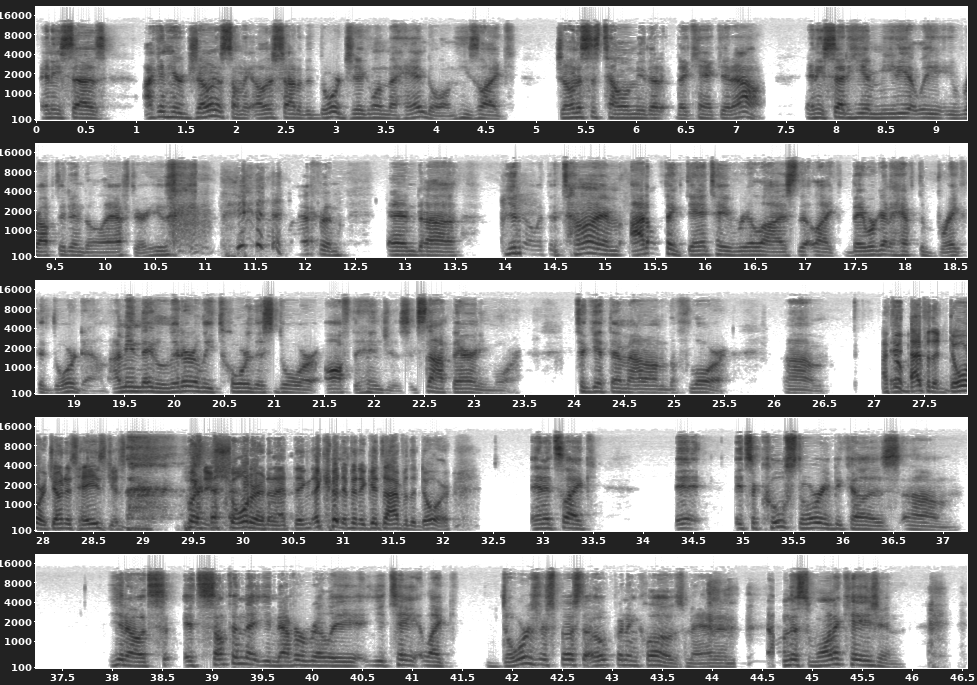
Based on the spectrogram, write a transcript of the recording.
and he says, I can hear Jonas on the other side of the door jiggling the handle. And he's like, Jonas is telling me that they can't get out. And he said he immediately erupted into laughter. He was laughing. And, uh, you know, at the time, I don't think Dante realized that like they were going to have to break the door down. I mean, they literally tore this door off the hinges. It's not there anymore to get them out onto the floor. Um, I feel bad for the door. Jonas Hayes just putting his shoulder into that thing. That couldn't have been a good time for the door. and it's like it it's a cool story because um you know it's it's something that you never really you take like doors are supposed to open and close man and on this one occasion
